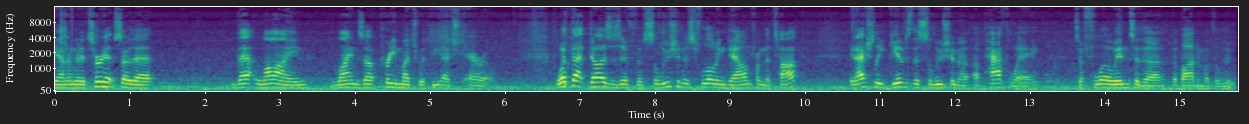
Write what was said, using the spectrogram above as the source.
And I'm going to turn it so that that line lines up pretty much with the etched arrow. What that does is if the solution is flowing down from the top, it actually gives the solution a, a, pathway to flow into the, the bottom of the loop.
